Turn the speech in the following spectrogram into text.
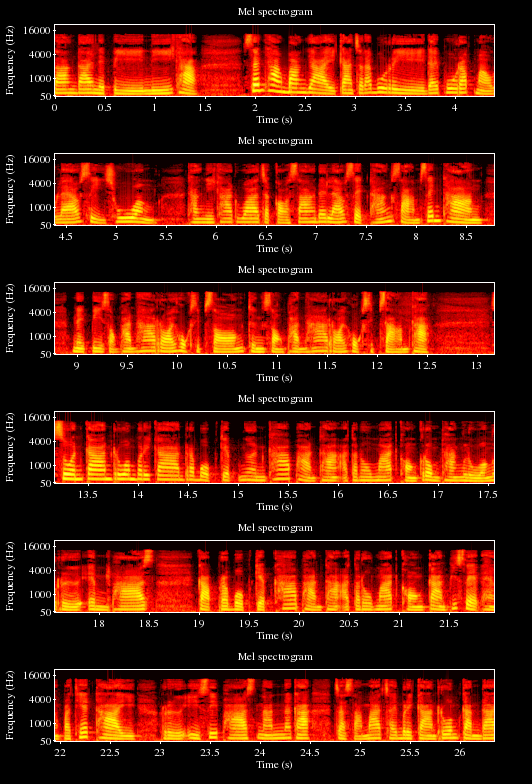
สร้างได้ในปีนี้ค่ะ เส้นทางบางใหญ่กาญจนบุรีได้ผู้รับเหมาแล้ว 4 ช่วง ทั้งนี้คาดว่าจะก่อสร้างได้แล้วเสร็จทั้ง 3 เส้นทางในปี 2562 ถึง 2563 ค่ะ ส่วนการรวมบริการระบบเก็บเงินค่าผ่านทางอัตโนมัติของกรมทางหลวง หรือ m p a s s กับระบบเก็บค่าผ่านทางอัตโนมัติของการพิเศษแห่งประเทศไทย หรือ Easy Pass นั้นนะคะ จะสามารถใช้บริการร่วมกันได้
